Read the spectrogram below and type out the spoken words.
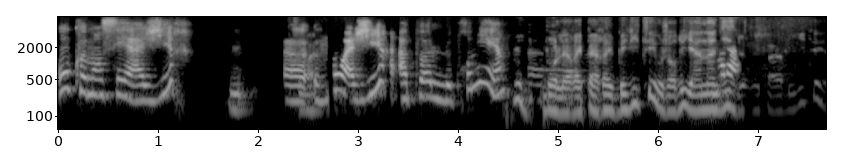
ont commencé à agir, mm. Euh, vont agir. Apple le premier. Hein. pour la réparabilité. Aujourd'hui, il y a un indice de réparabilité.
